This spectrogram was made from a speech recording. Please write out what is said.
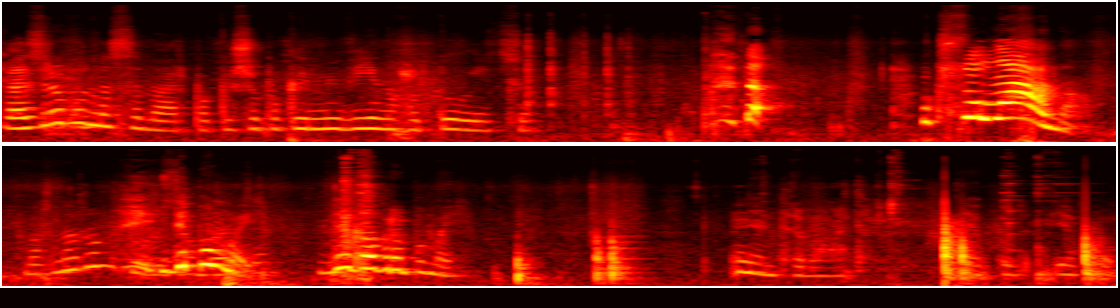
Давай зробимо СМР, поки що, поки мівіна готується. Та, Роксолана! Можна робити? Іди помий. Іди добре помий. Ні, не треба мити. Я буду, я буду.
